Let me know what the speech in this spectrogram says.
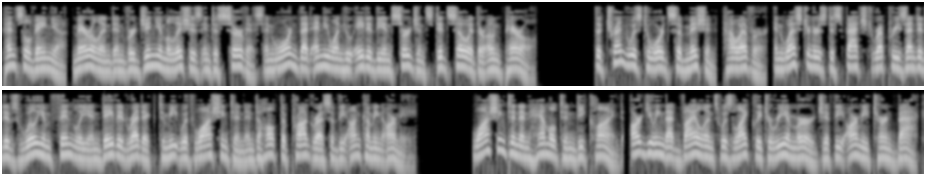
Pennsylvania, Maryland and Virginia militias into service and warned that anyone who aided the insurgents did so at their own peril. The trend was toward submission, however, and Westerners dispatched Representatives William Findley and David Redick to meet with Washington and to halt the progress of the oncoming army. Washington and Hamilton declined, arguing that violence was likely to re-emerge if the army turned back.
